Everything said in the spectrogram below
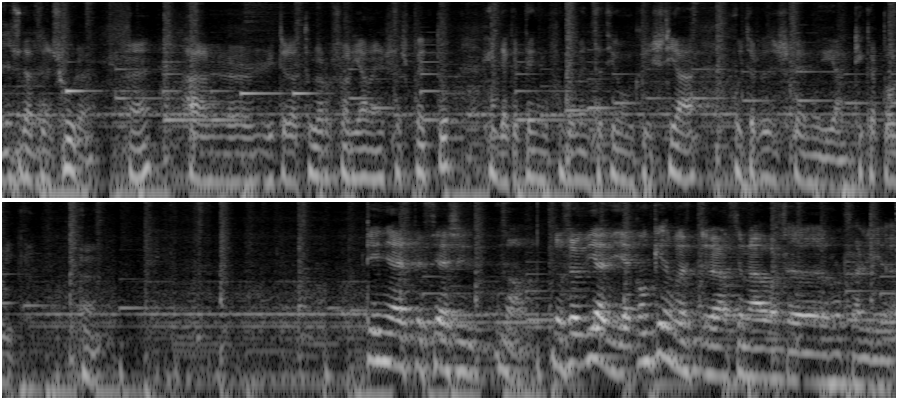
da censura. Eh? A literatura rosaliana nese aspecto, inda que ten fundamentación cristiá, moitas veces é moi anticatólica. Eh? tiña especiais no, no seu día a día con quen relacionabas a Rosalía?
